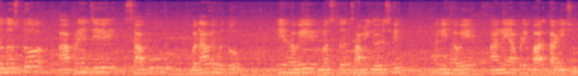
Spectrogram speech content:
તો દોસ્તો, આપણે જે સાબુ બનાવ્યો હતો, એ હવે મસ્ત જામી ગયો છે અને હવે આને આપણે બહાર કાઢીશું.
